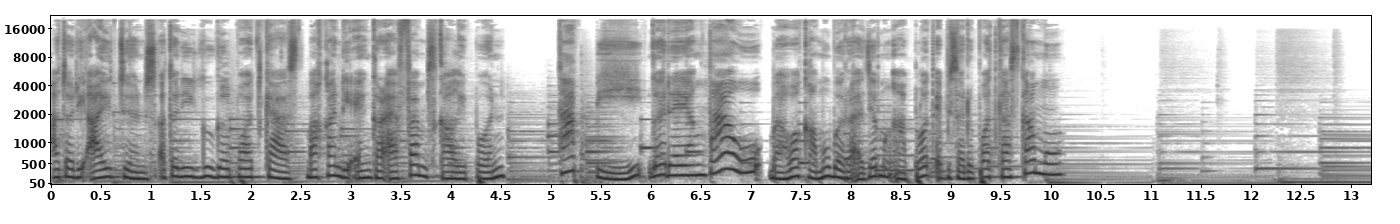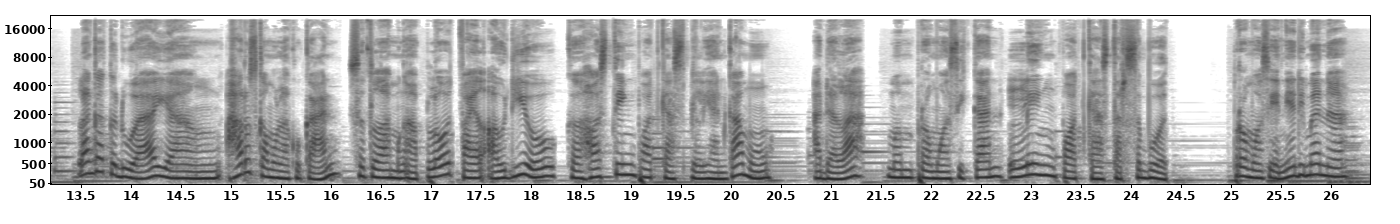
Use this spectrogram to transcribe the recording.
atau di iTunes, atau di Google Podcast, bahkan di Anchor FM sekalipun, tapi gak ada yang tahu bahwa kamu baru aja mengupload episode podcast kamu. Langkah kedua yang harus kamu lakukan setelah mengupload file audio ke hosting podcast pilihan kamu adalah mempromosikan link podcast tersebut. Promosinya di mana?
